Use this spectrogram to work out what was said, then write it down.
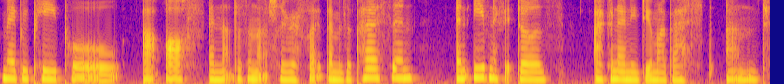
maybe people are off and that doesn't actually reflect them as a person. And even if it does, I can only do my best and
